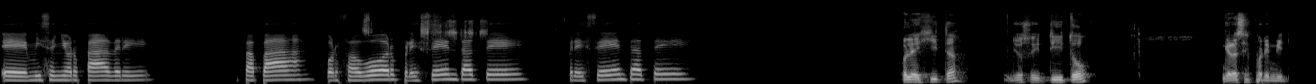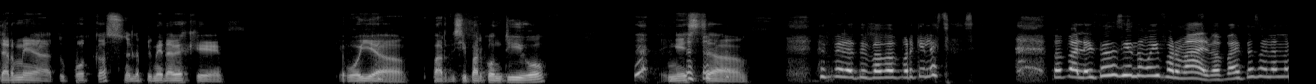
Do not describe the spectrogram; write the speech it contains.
eh, mi señor padre. Papá, por favor, preséntate, preséntate. Hola, hijita, yo soy Tito. Gracias por invitarme a tu podcast. Es la primera vez que, que voy a participar contigo en esta... Espérate, papá, ¿por qué le estás... Papá, le estás haciendo muy formal, papá, estás hablando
